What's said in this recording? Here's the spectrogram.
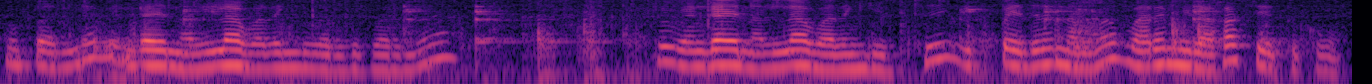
இப்போ பாருங்கள் வெங்காயம் நல்லா வதங்கி வருது பாருங்கள் இப்போ வெங்காயம் நல்லா வதங்கிடுச்சு. இப்போ இதில் நம்ம வரமிளகாய் சேர்த்துக்குவோம்.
